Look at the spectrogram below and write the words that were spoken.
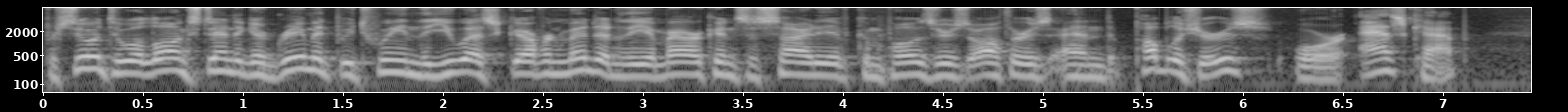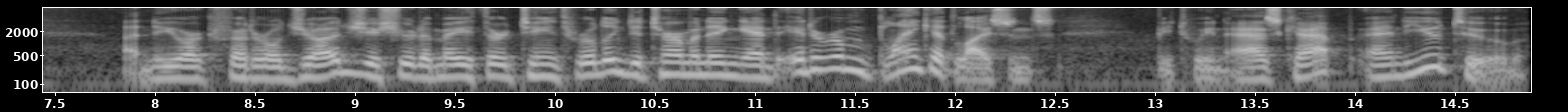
Pursuant to a long-standing agreement between the U.S. government and the American Society of Composers, Authors, and Publishers, or ASCAP, a New York federal judge issued a May 13th ruling determining an interim blanket license between ASCAP and YouTube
